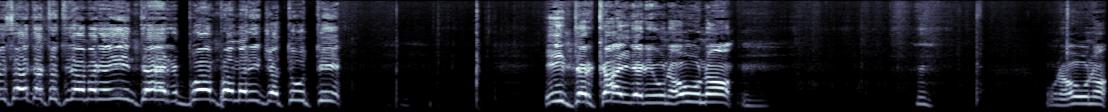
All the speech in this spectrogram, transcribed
un saluto a tutti da Mario Inter, buon pomeriggio a tutti. Inter Cagliari 1-1. 1-1.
